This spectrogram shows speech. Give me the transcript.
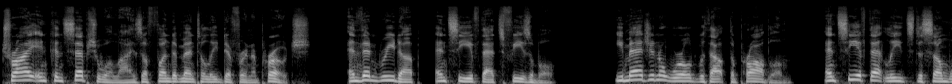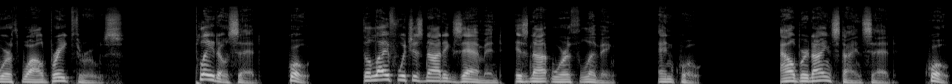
Try and conceptualize a fundamentally different approach, and then read up and see if that's feasible. Imagine a world without the problem, and see if that leads to some worthwhile breakthroughs. Plato said, quote, The life which is not examined is not worth living. Albert Einstein said, quote,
